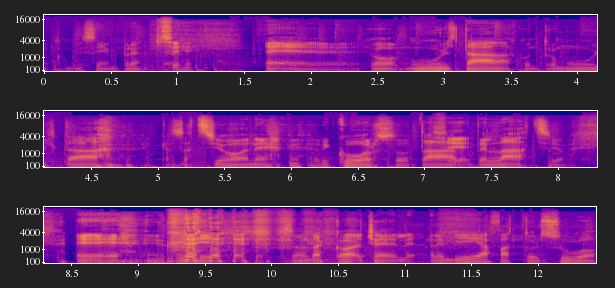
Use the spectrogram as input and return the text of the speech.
come sempre. Sì. Eh, oh, multa, contromulta, Cassazione, ricorso, TAR sì. del Lazio. E quindi sono d'accordo, cioè l'NBA ha fatto il suo.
